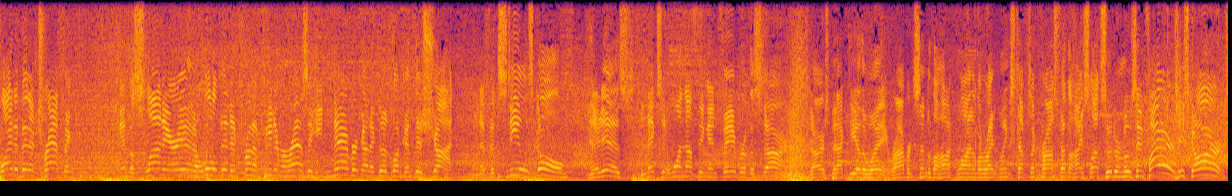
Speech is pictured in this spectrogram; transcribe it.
quite a bit of traffic in the slot area and a little bit in front of Petr Mrazek. He never got a good look at this shot. And if it's Steele's goal, and it is, it makes it 1 0 in favor of the Stars. Stars back the other way. Robertson to the hawk line on the right wing, steps across, fed the high slot. Suter moves in, fires, he scores.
